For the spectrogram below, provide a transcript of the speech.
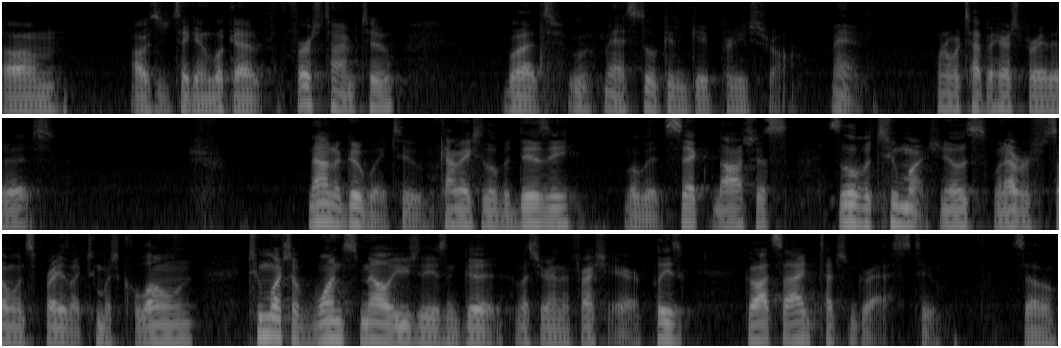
Um, was taking a look at it for the first time too, but ooh, man, it's still gonna get pretty strong. Man, wonder what type of hairspray that is. Not in a good way too. Kind of makes you a little bit dizzy, a little bit sick, nauseous. It's a little bit too much. You know, whenever someone sprays like too much cologne too much of one smell usually isn't good unless you're in the fresh air. Please go outside, touch some grass too. So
